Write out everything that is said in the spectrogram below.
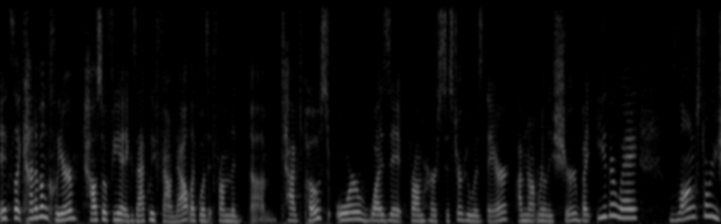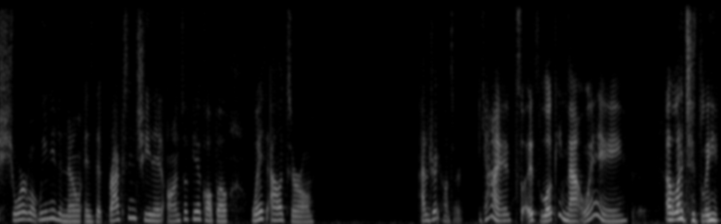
it's like kind of unclear how Sophia exactly found out. Like, was it from the um, tagged post or was it from her sister who was there? I'm not really sure. But either way, long story short, what we need to know is that Braxton cheated on Sophia Culpo with Alix Earle at a Drake concert. Yeah, it's it's looking that way. Allegedly.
